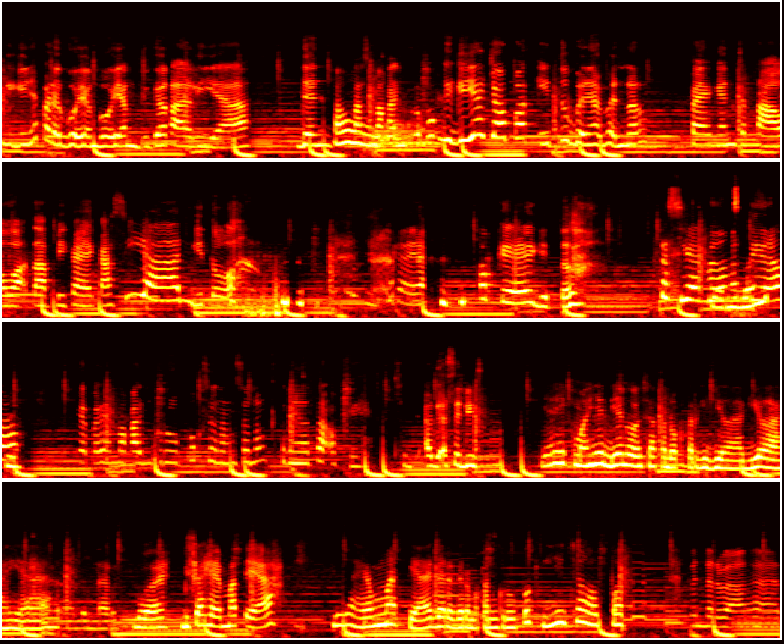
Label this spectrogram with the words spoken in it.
giginya pada goyang-goyang juga kali ya. Dan Oh. pas makan kerupuk giginya copot. Itu bener-bener pengen ketawa tapi kayak kasihan gitu loh. Kayak oke gitu. Kasihan banget banget ya. Kayak pengen makan kerupuk senang-senang ternyata oke sed- agak sedih. Ya hikmahnya dia nggak usah ke dokter gigi lagi lah ya. Bener. Boleh bisa hemat ya. Bisa hemat ya gara-gara makan kerupuk gigi copot. Bener banget.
